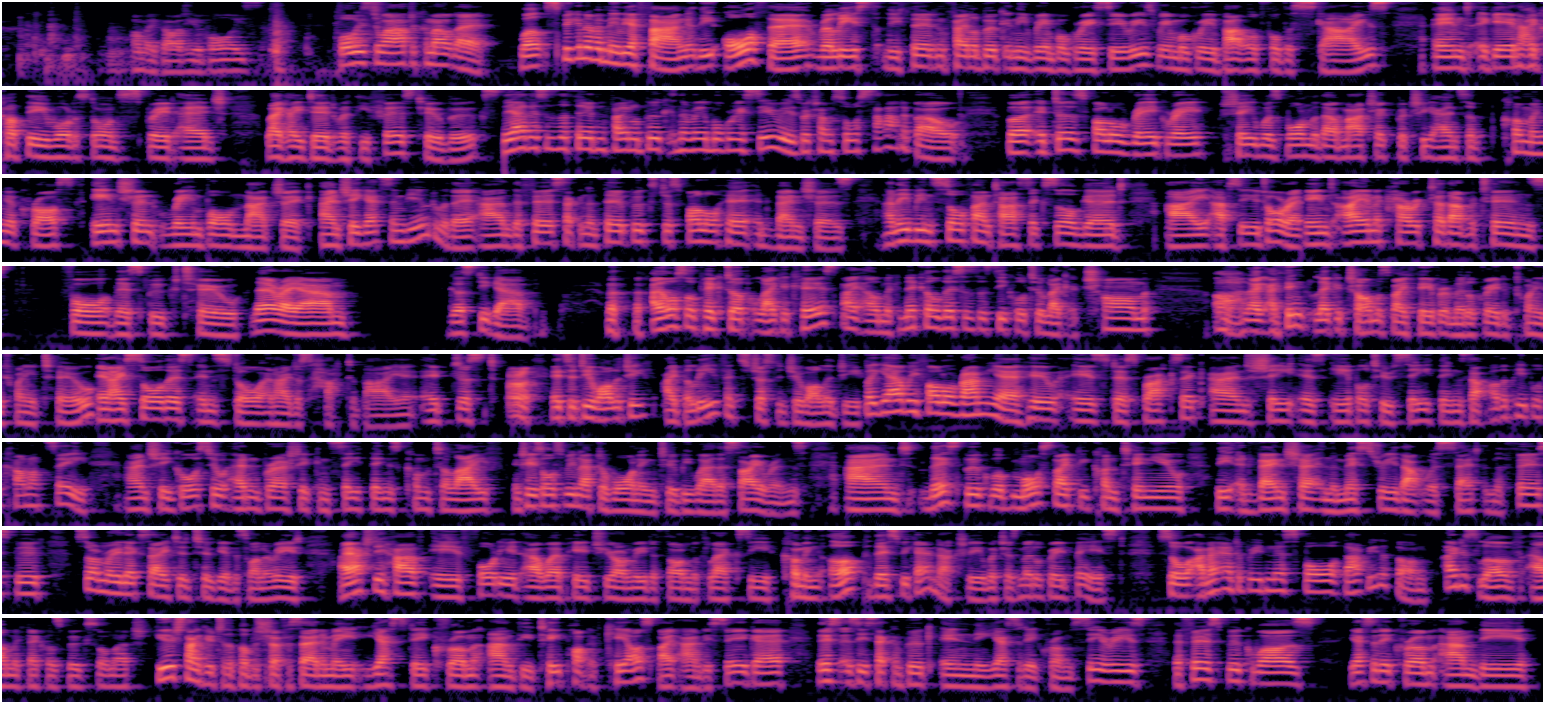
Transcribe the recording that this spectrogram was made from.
Oh my god, you boys. Boys, do I have to come out there? Well, speaking of Amelia Fang, the author released the third and final book in the Rainbow Grey series, Rainbow Grey Battle for the Skies. And again, I got the Waterstones Sprayed Edge like I did with the first two books. Yeah, this is the third and final book in the Rainbow Grey series, which I'm so sad about. But it does follow Ray Grey. She was born without magic, but she ends up coming across ancient rainbow magic and she gets imbued with it. And the first, second, and third books just follow her adventures. And they've been so fantastic, so good. I absolutely adore it. And I am a character that returns for this book too. There I am. Gusty Gav. I also picked up Like a Curse by Elle McNicoll. This is the sequel to Like a Charm, oh, like I think Like a Charm was my favorite middle grade of 2022, and I saw this in store and I just had to buy it. It just, ugh, it's a duology, I believe it's just a duology. But yeah, we follow Ramya, who is dyspraxic, and she is able to see things that other people cannot see. And she goes to Edinburgh, she can see things come to life, and she's also been left a warning to beware the sirens. And this book will most likely continue the adventure and the mystery that was set in the first book, so I'm really excited to give this one a read. I actually have a 48 hour Patreon readathon with Lexi coming up this weekend actually, which is middle grade based. So I might end up reading this for that readathon. I just love Elle McNicoll's books so much. Huge thank you to the publisher for sending me Yesterday Crumb and the Teapot of Chaos by Andy Sagar. This is the second book in the Yesterday Crumb series. The first book was Yesterday Crumb and the...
